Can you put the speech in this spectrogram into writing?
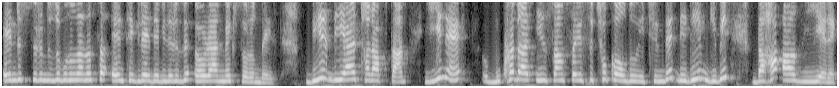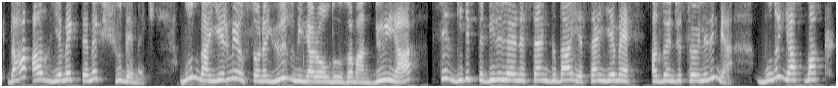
Endüstrimizi bununla nasıl entegre edebiliriz öğrenmek zorundayız. Bir diğer taraftan yine bu kadar insan sayısı çok olduğu için de dediğim gibi daha az yiyerek, daha az yemek demek şu demek. Bundan 20 yıl sonra 100 milyar olduğu zaman dünya siz gidip de birilerine sen gıda ye, sen yeme az önce söyledim ya. Bunu yapmak,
